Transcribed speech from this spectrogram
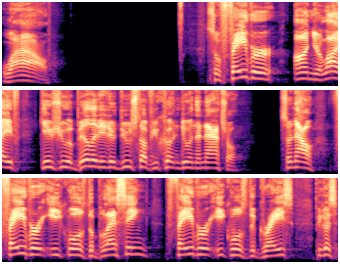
Wow. So favor on your life gives you ability to do stuff you couldn't do in the natural. So now favor equals the blessing, favor equals the grace. Because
